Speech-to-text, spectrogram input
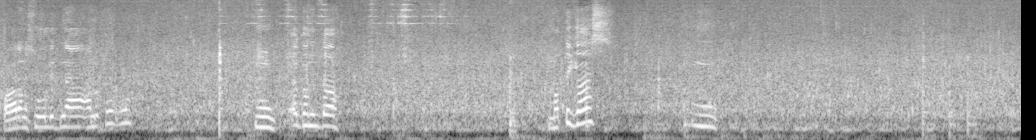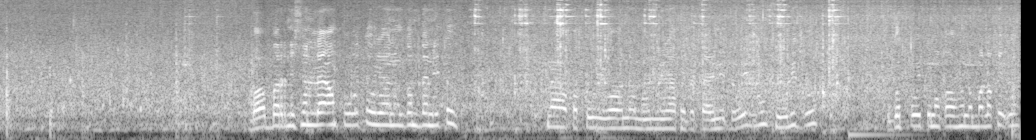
Parang sulit na ano po. Oh. Hmm, ah, ganda. Matigas. Mm. Babarnisan lang po ito. Yan ang ganda nito. Nakakatuwa naman. May nakita tayo nito. Yan oh, sulit oh. Ugat po ito ng kahon na malaki oh.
